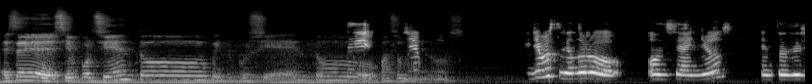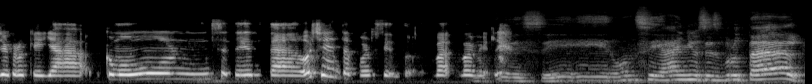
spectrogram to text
¿Ese 100%, 20%, Sí, más o llevo- menos? Llevo estudiándolo 11 años, entonces yo creo que ya como un 70, 80% va, va No bien. puede ser, 11 años, es brutal.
